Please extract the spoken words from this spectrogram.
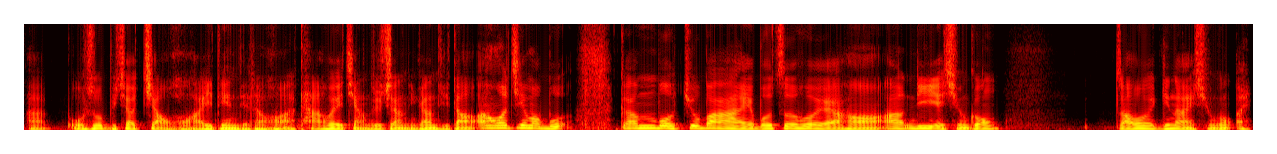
啊，我说比较狡猾一点点的话，他会讲，就像你刚刚提到啊，我今嘛不跟某酒吧也不做会啊，哈啊，你也想讲，找我囡仔也想讲，哎，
